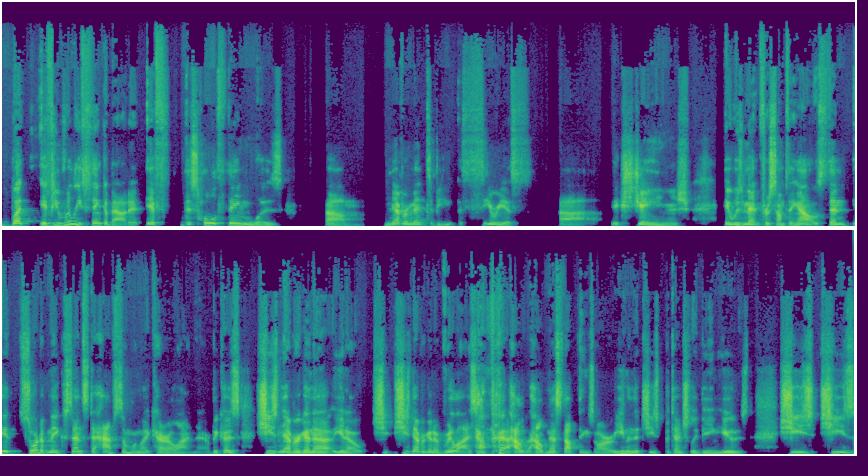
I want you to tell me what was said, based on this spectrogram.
but if you really think about it, if this whole thing was um, never meant to be a serious uh, exchange it was meant for something else, then it sort of makes sense to have someone like Caroline there because she's never gonna, you know, she, she's never gonna realize how, how how messed up things are, even that she's potentially being used. She's she's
